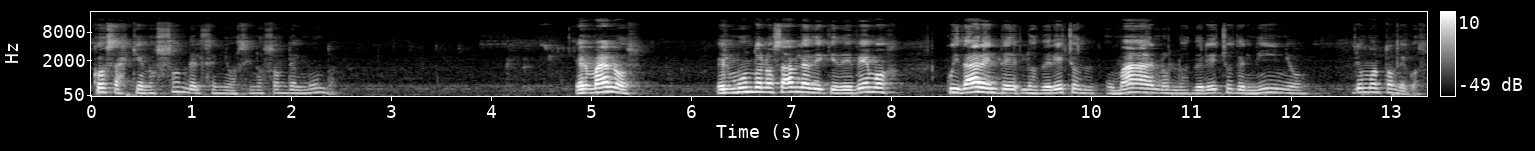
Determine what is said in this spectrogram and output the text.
cosas que no son del Señor, sino son del mundo. Hermanos, el mundo nos habla de que debemos cuidar el de los derechos humanos, los derechos del niño, de un montón de cosas.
